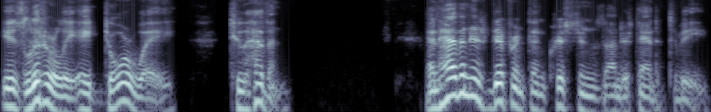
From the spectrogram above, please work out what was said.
is literally a doorway to heaven. And heaven is different than Christians understand it to be.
